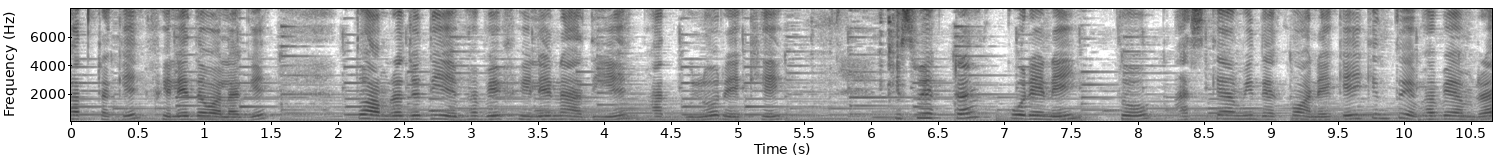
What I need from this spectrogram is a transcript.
ভাতটাকে ফেলে দেওয়া লাগে। তো আমরা যদি এভাবে ফেলে না দিয়ে ভাতগুলো রেখে কিছু একটা করে নেই, তো আজকে আমি দেখো অনেকেই কিন্তু এভাবে আমরা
